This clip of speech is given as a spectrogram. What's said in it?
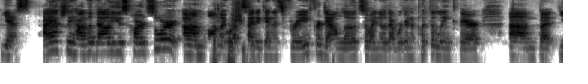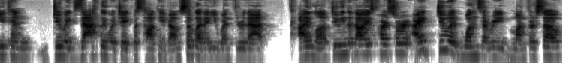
Yes, I actually have a values card sort um, on my website. Again, it's free for download. So I know that we're going to put the link there. Um, but you can do exactly what Jake was talking about. I'm so glad that you went through that. I love doing the values card sort. I do it once every month or so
